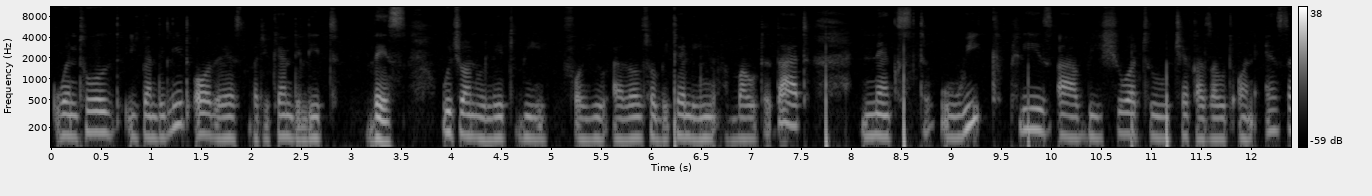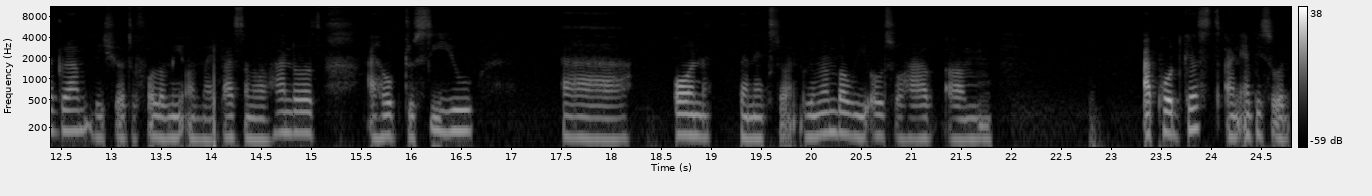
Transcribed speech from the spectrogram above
when told you can delete all the rest but you can't delete this which one will it be for you? I'll also be telling you about that next week. Please uh, be sure to check us out on instagram. Be sure to follow me on my personal handles. I hope to see you uh, on the next one. Remember we also have um a podcast an episode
